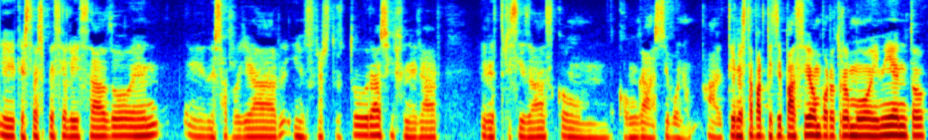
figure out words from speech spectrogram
eh, que está especializado en eh, desarrollar infraestructuras y generar electricidad con, gas. Y bueno, ah, tiene esta participación por otro movimiento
